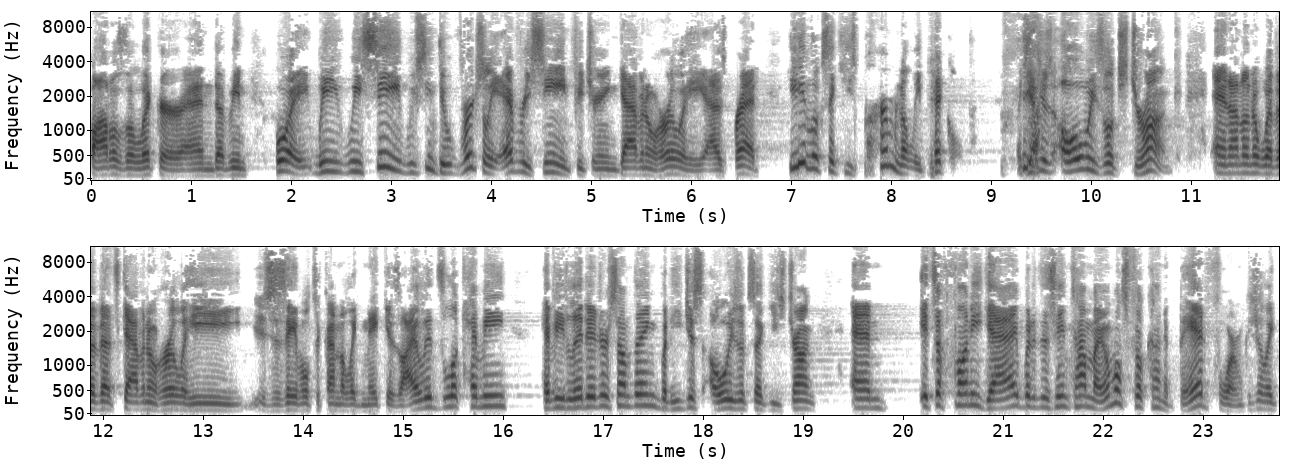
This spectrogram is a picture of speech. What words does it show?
bottles of liquor. And I mean, boy, we, we see, we've seen through virtually every scene featuring Gavan O'Herlihy as Brad. He looks like he's permanently pickled. Like Yeah. He just always looks drunk. And I don't know whether that's Gavan O'Herlihy. He is just able to kind of like make his eyelids look heavy, heavy lidded or something, but he just always looks like he's drunk. And it's a funny gag, but at the same time, I almost feel kind of bad for him because you're like,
